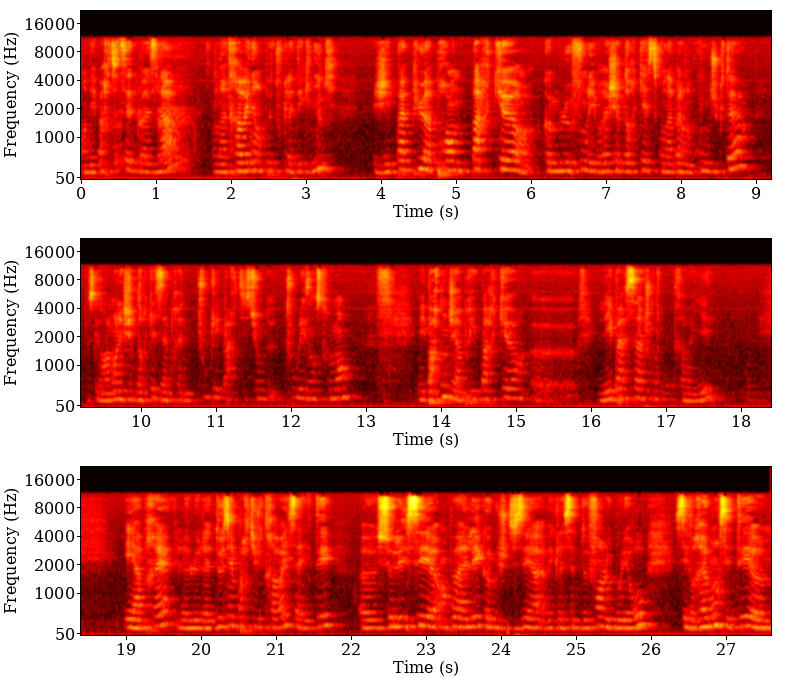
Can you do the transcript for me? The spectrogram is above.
On est parti de cette base-là. On a travaillé un peu toute la technique. J'ai pas pu apprendre par cœur, comme le font les vrais chefs d'orchestre, qu'on appelle un conducteur, parce que normalement les chefs d'orchestre apprennent toutes les partitions de tous les instruments. Mais par contre, j'ai appris par cœur euh, les passages qu'on a travaillés. Et après, la deuxième partie du travail, ça a été euh, se laisser un peu aller, comme je disais avec la scène de fin, le boléro. C'est vraiment, c'était euh,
